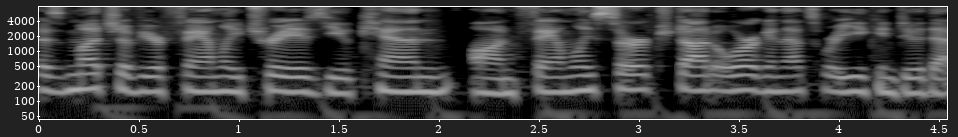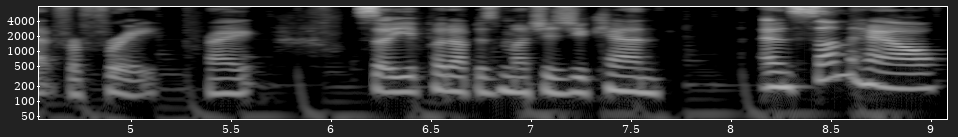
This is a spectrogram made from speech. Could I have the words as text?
as much of your family tree as you can on familysearch.org. And that's where you can do that for free, right? So you put up as much as you can. And somehow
